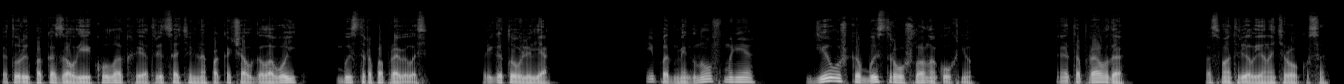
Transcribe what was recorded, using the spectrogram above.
который показал ей кулак и отрицательно покачал головой, быстро поправилась. «Приготовлю я». И, подмигнув мне, девушка быстро ушла на кухню. «Это правда?» — посмотрел я на Тирокуса.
